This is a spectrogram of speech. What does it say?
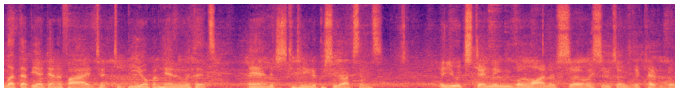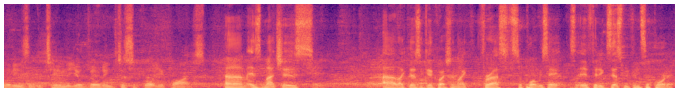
let that be identified, to, to be open-handed with it, and to just continue to pursue excellence. Are you extending the line of service in terms of the capabilities of the team that you're building to support your clients? Um, as much as uh, like there's a good question like for us support we say if it exists we can support it.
